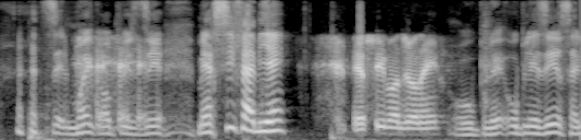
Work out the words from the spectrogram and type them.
C'est le moins qu'on puisse dire. Merci Fabien. Merci, bonne journée. Au, au plaisir, salut.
